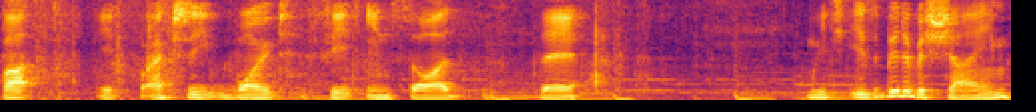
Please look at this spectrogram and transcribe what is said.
but it actually won't fit inside there, which is a bit of a shame.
